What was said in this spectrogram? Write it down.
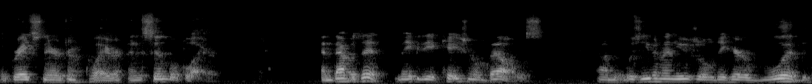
a great snare drum player, and a cymbal player. And that was it, maybe the occasional bells. Um, it was even unusual to hear wood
